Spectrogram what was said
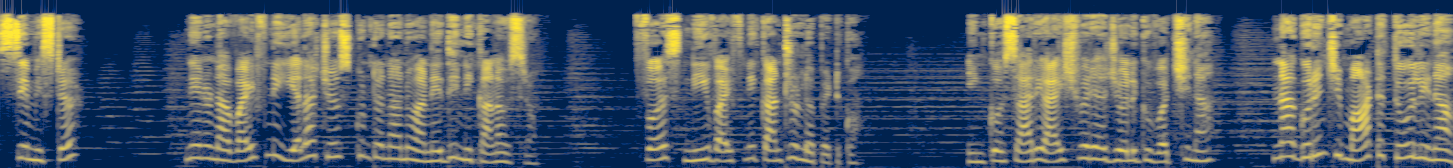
సి మిస్టర్ నేను నా వైఫ్ని ఎలా చూసుకుంటున్నాను అనేది నీకు అనవసరం. ఫస్ట్ నీ వైఫ్ని కంట్రోల్లో పెట్టుకో. ఇంకోసారి ఐశ్వర్య జోలికి వచ్చినా నా గురించి మాట తూలినా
